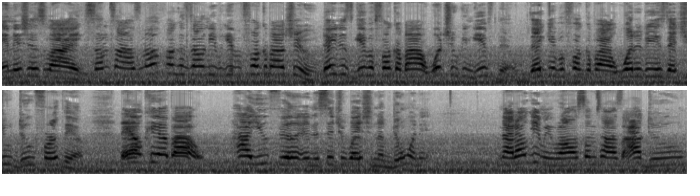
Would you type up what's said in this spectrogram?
And it's just like sometimes motherfuckers don't even give a fuck about you. They just give a fuck about what you can give them. They give a fuck about what it is that you do for them. They don't care about how you feel in the situation of doing it. Now, don't get me wrong. Sometimes I do.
